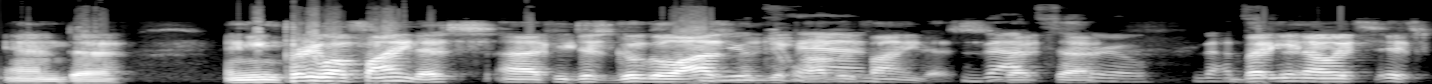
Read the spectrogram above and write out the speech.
And uh, and you can pretty well find us uh, if you just Google Osmond. You will probably find us. That's but, uh, true. That's but you know it's it's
